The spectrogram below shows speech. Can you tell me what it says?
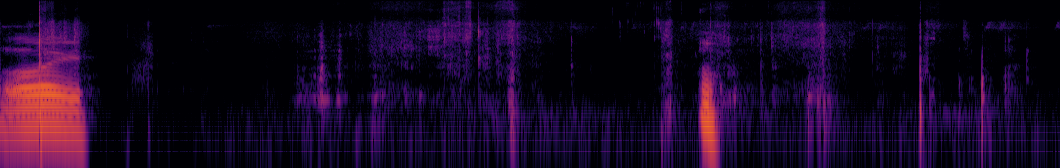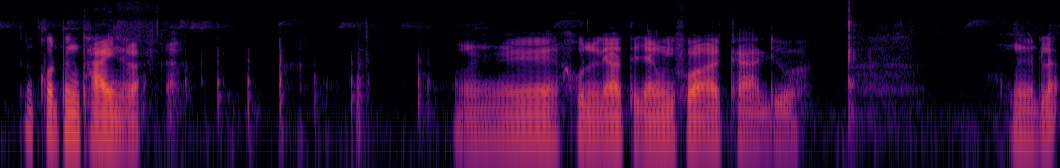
โอ้ยอื้อทั้งคนทั้งไทยนี่แหละเออ คุณแล้วแต่ยังมีฟองอากาศอยู่เหนื่อยละ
